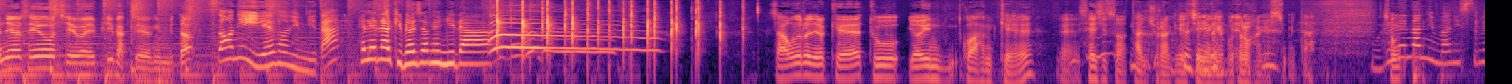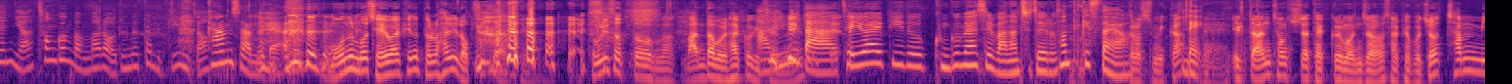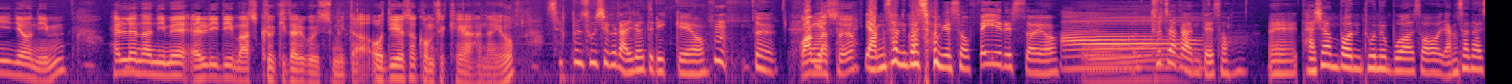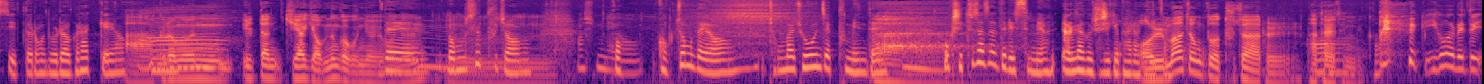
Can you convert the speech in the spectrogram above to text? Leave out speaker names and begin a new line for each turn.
안녕하세요. JYP 박재영입니다.
써니 이혜선입니다.
헬레나 김현정입니다.
자, 오늘은 이렇게 두 여인과 함께 네, 셋이서 단출하게 진행해 보도록 하겠습니다.
뭐
정-
헬레나님만 있으면요 천군 만마를 얻은 듯한 느낌이죠.
감사합니다.
뭐 오늘 뭐 JYP는 별로 할 일 없을 것 같아요. 둘이서 또 막 만담을 할 거기 때문에.
아닙니다. JYP도 궁금해하실 만한 주제로 선택했어요.
그렇습니까?
네.
일단 청취자 댓글 먼저 살펴보죠. 참미녀님, 헬레나님의 LED 마스크 기다리고 있습니다. 어디에서 검색해야 하나요?
슬픈 소식을 알려드릴게요.
네.
꽉
예.
났어요?
양산 과정에서 페일했어요.
아
투자가 안 돼서. 네, 다시 한번 돈을 모아서 양산할 수 있도록 노력을 할게요.
아,
아.
그러면 일단 기약이 없는 거군요. 이거는.
네, 너무 슬프죠.
음.
아쉽네요.
걱정돼요. 정말 좋은 제품인데
아,
혹시 투자자들 있으면 연락을 주시기 바랍니다.
얼마 정도 투자를 받아야
어.
됩니까?
이거 그래도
